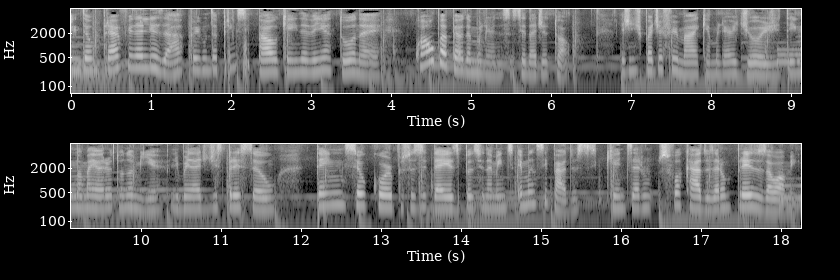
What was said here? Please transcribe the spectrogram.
Então, para finalizar, a pergunta principal que ainda vem à tona é: qual o papel da mulher na sociedade atual? A gente pode afirmar que a mulher de hoje tem uma maior autonomia, liberdade de expressão, tem seu corpo, suas ideias e posicionamentos emancipados, que antes eram sufocados, eram presos ao homem.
